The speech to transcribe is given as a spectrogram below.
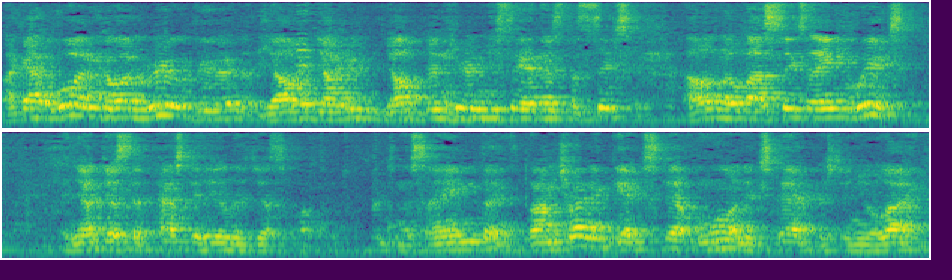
I got one going real good. Y'all, y'all, y'all been hearing me saying this for six, I don't know, about six, eight weeks. And y'all just said Pastor Hill is just preaching the same things. But I'm trying to get step one established in your life.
